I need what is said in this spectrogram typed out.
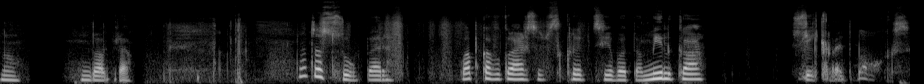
No, dobra. No to super. Łapka w górę, subskrypcję, bo to Milka. Secret Box.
